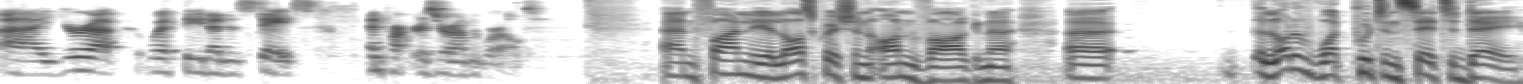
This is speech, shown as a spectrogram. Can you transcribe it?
uh, Europe, with the United States, and partners around the world. And finally, a last question on Wagner. Uh, a lot of what Putin said today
